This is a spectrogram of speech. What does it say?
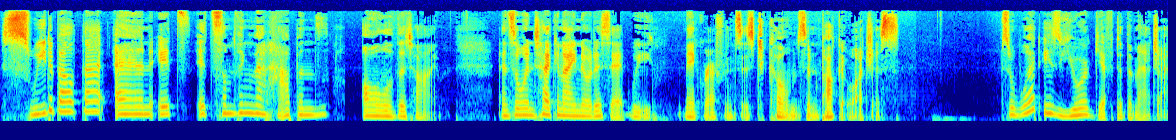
sweet about that. And it's, it's something that happens all of the time. And so when Tech and I notice it, we make references to combs and pocket watches. So, what is your gift of the Magi?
